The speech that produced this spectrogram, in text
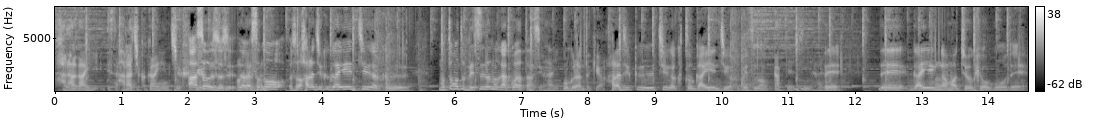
原外ですね。原宿外苑中学。あそうですそうです。だからそのそう原宿外苑中学もともと別の学校だったんですよ、はい、僕らの時は。原宿中学と外苑中学別の。合併して、はい、でで外苑がまあ超強豪で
